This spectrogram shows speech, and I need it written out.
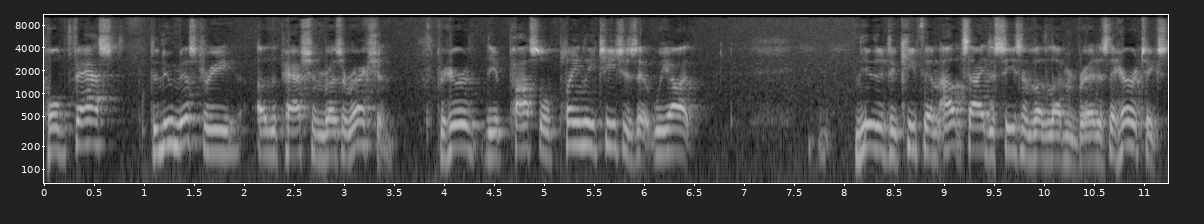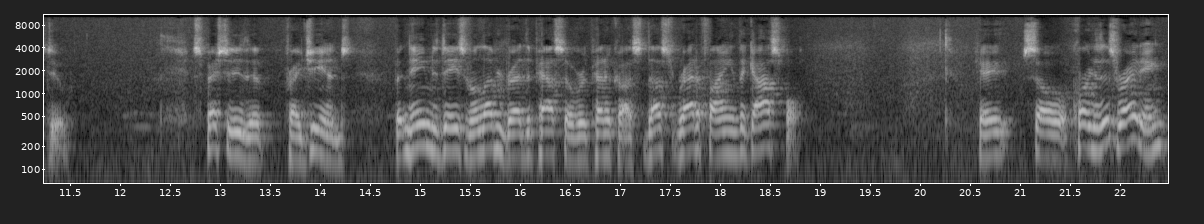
hold fast the new mystery of the passion and resurrection. For here the apostle plainly teaches that we ought neither to keep them outside the season of unleavened bread as the heretics do, especially the Phrygians, but name the days of unleavened bread, the Passover, the Pentecost, thus ratifying the gospel. Okay, so according to this writing,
